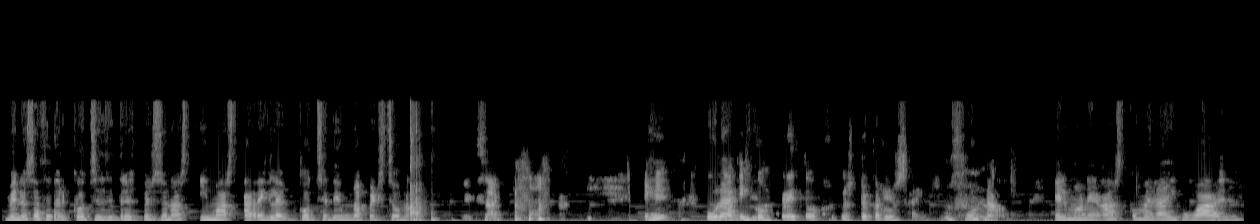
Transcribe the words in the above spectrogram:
Menos hacer coches de tres personas y más arregla el coche de una persona. Exacto. Eh, una en concreto, nuestro Carlos Sainz. Una, el monegasco me da igual.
